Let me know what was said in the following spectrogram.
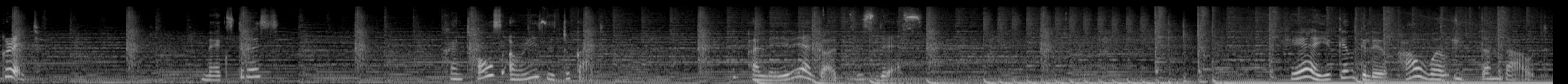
Great. Next dress. Hand holes are easy to cut. A Olivia got this dress. Here you can glue how well it turned out.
